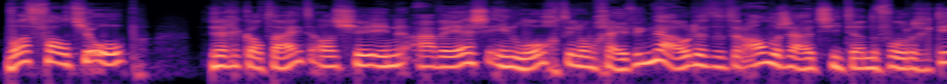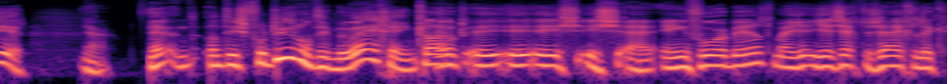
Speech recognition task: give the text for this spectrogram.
wat valt je op? zeg ik altijd, als je in AWS inlogt in omgeving, nou, dat het er anders uitziet dan de vorige keer. Ja. Hè, want het is voortdurend in beweging. Cloud En- is, is eh, één voorbeeld. Maar je, je zegt dus eigenlijk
